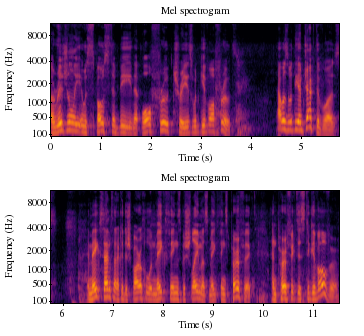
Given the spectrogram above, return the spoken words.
originally it was supposed to be that all fruit trees would give off fruit. That was what the objective was. It makes sense that HaKadosh Baruch Hu would make things b'shleimas, make things perfect, and perfect is to give over,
